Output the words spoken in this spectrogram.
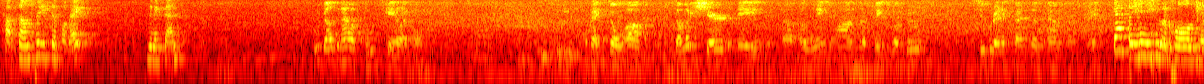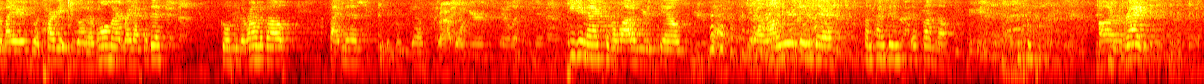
sounds pretty simple, right? Does it make sense? Who doesn't have a food scale at home? Okay, so um, somebody shared a, uh, a link on the Facebook group. Super inexpensive Amazon, right? Yeah, but even you can go to Kohl's, you can go to Meijer, you can go to Target, you can go to Walmart right after this. Go through the roundabout, five minutes, get your food scale. Grab one. TJ Maxx has a lot of weird scales. Yes, yeah, a lot of weird things there. Sometimes they're, they're fun though. All right.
